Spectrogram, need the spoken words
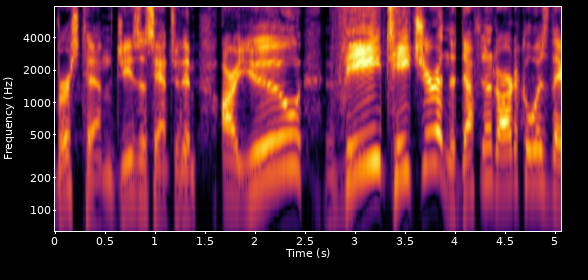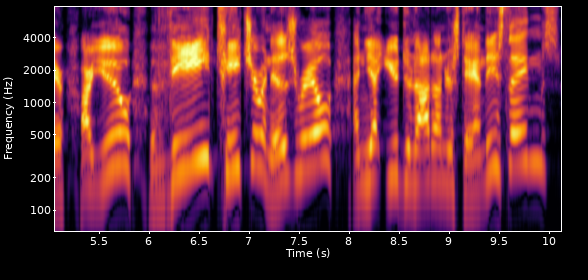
Verse 10 Jesus answered him, Are you the teacher? And the definite article was there. Are you the teacher in Israel, and yet you do not understand these things?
